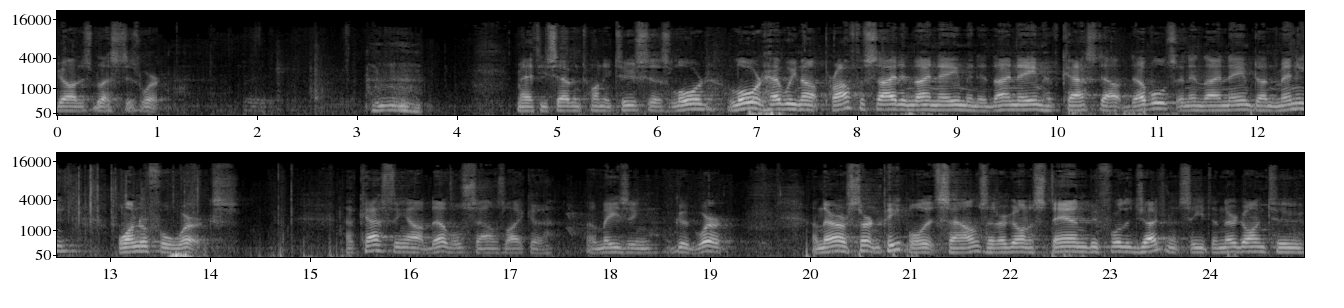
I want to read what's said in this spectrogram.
God has blessed his work. Matthew 7 22 says, Lord, Lord, have we not prophesied in thy name, and in thy name have cast out devils, and in thy name done many wonderful works? Now, casting out devils sounds like an amazing good work. And there are certain people, it sounds, that are going to stand before the judgment seat and they're going to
